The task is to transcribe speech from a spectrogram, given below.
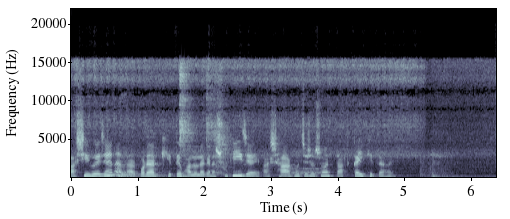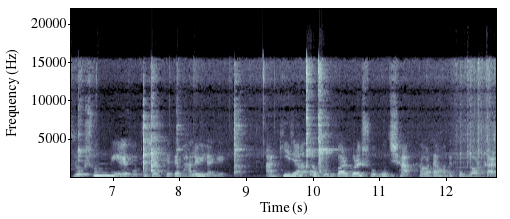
বাসি হয়ে যায় না, তারপরে আর খেতে ভালো লাগে না। শুকিয়ে যায়। আর শাক হচ্ছে সবসময় টাটকাই খেতে হয়। রসুন দিয়ে বতি শাক খেতে ভালোই লাগে। আর কি জানো তো, বুধবার করে সবুজ শাক খাওয়াটা আমাদের খুব দরকার।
